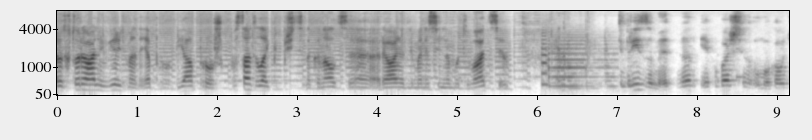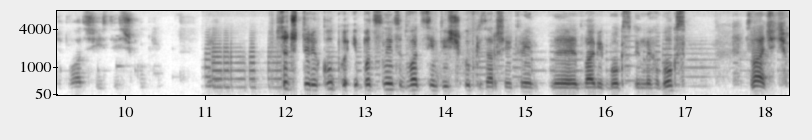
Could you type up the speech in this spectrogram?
Народ, хто реально вірить в мене, я, я прошу. Поставте лайк, підпишіться на канал, це реально для мене сильна мотивація. Бріз за Медмен, як ви бачите, на моєму аккаунті 26 тисяч кубків. Все 4 кубки і пацани це 27 тисяч кубків. Зараз ще відкриємо е, 2 бікбокс, 1 мегабокс. Значить,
